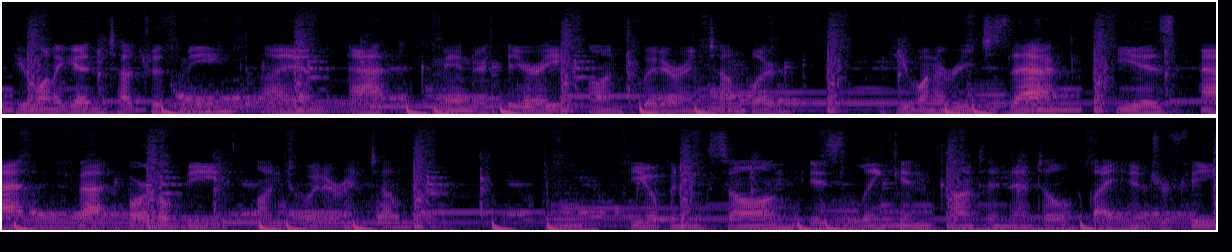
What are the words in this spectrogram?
If you want to get in touch with me, I am at Commander Theory on Twitter and Tumblr. If you want to reach Zach, he is at Fat Bartleby on Twitter and Tumblr. The opening song is Lincoln Continental by Entrophy,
